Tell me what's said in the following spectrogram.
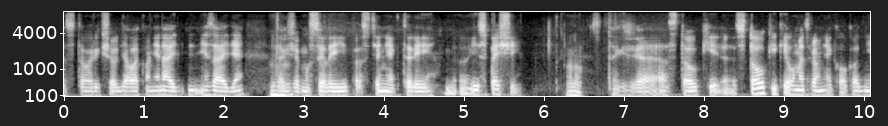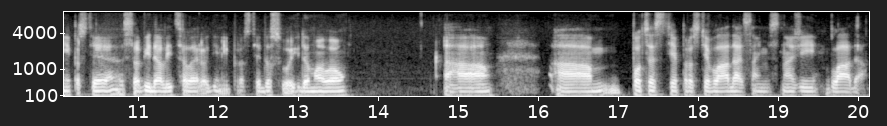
s tou rikšou ďaleko nenaj, nezajde, uh-huh. takže museli proste niektorí ísť peši. Ano. Takže stovky, stovky kilometrov niekoľko dní proste sa vydali celé rodiny proste do svojich domovov a, a po ceste proste vláda sa im snaží, vláda,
